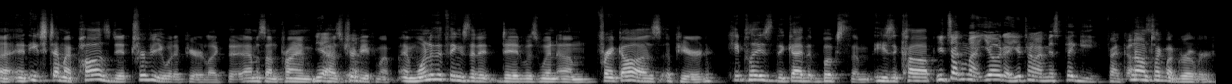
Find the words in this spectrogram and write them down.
uh, and each time I paused it, trivia would appear. Like the Amazon Prime Yeah, has trivia come up, and one of the things that it did was when um, Frank Oz appeared. He plays the guy that books them. He's a cop. You're talking about Yoda. You're talking about Miss Piggy, Frank. Oz. No, I'm talking about Grover.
